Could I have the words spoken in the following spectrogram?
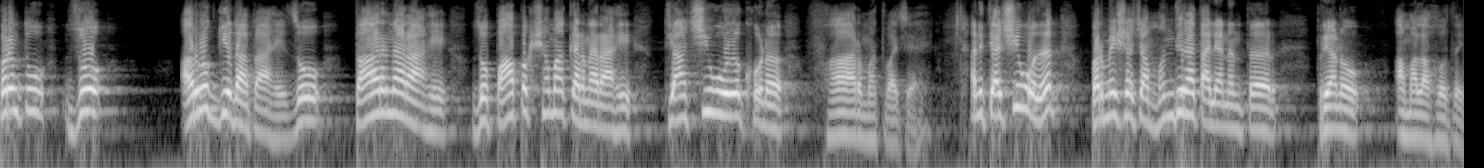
परंतु जो आरोग्यदाता आहे जो तारणारा आहे जो पापक्षमा करणारा आहे त्याची ओळख होणं फार महत्त्वाचे आहे. आणि त्याची ओळख परमेश्वराच्या मंदिरात आल्यानंतर प्रियानो आम्हाला होते.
